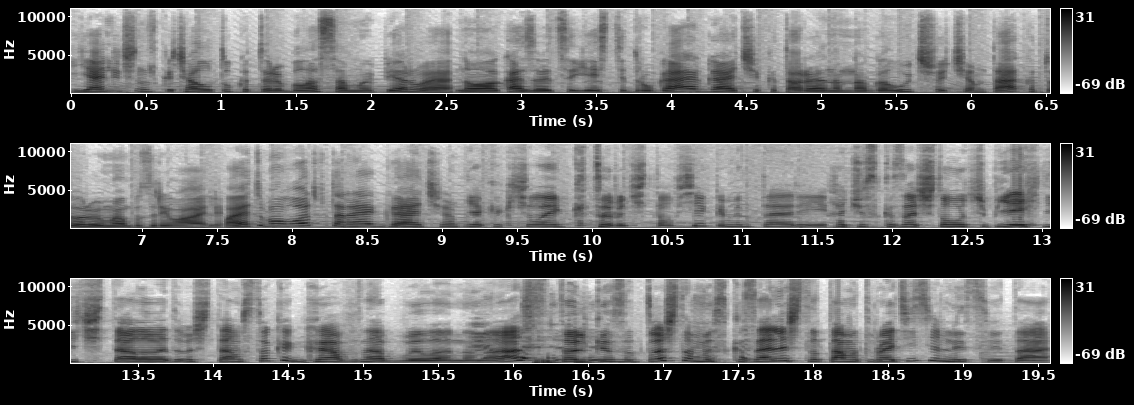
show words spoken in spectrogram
я лично скачала ту, которая была самая первая, но оказывается, есть и другая гача, которая намного лучше, чем та, которую мы обозревали. Поэтому вот вторая гача. Я как человек, который читал все комментарии. Хочу сказать, что лучше бы я их не читала, потому что там столько говна было на нас, только за то, что мы сказали, что там отвратительные цвета.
